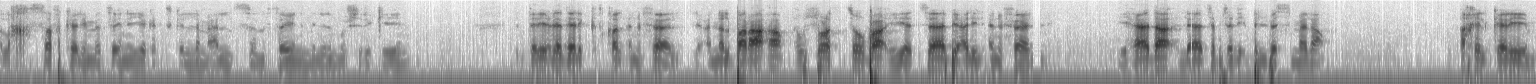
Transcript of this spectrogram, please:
لخصها في كلمتين هي كتكلم عن صنفين من المشركين. الدليل على ذلك كتقال الانفال لأن البراءة أو سوره التوبة هي تابعة للأنفال. لهذا لا تبتدئ بالبسملة. أخي الكريم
